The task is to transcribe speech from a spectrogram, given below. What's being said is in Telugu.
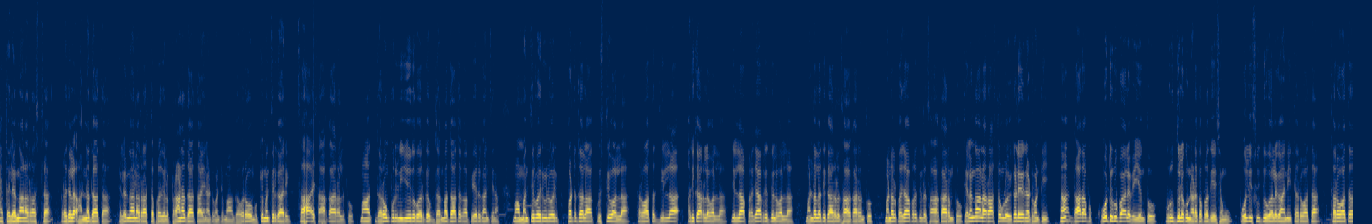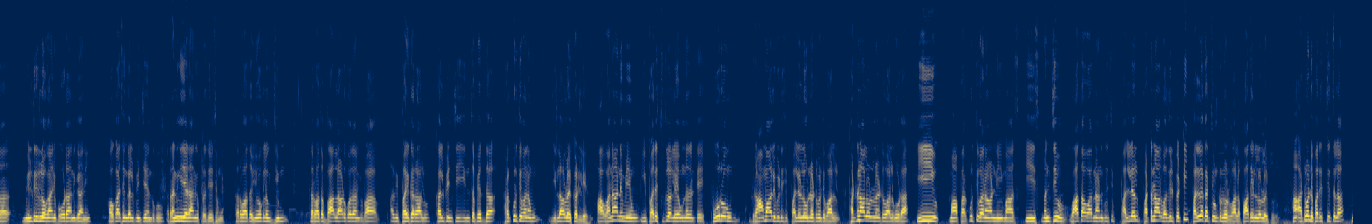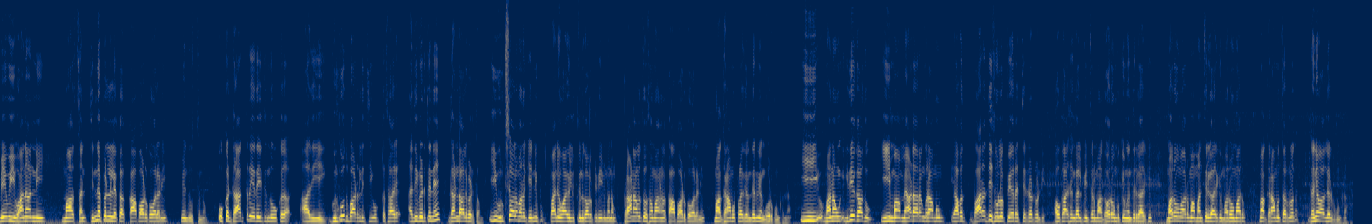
మా తెలంగాణ రాష్ట్ర ప్రజల అన్నదాత తెలంగాణ రాష్ట్ర ప్రజల ప్రాణదాత అయినటువంటి మా గౌరవ ముఖ్యమంత్రి గారి సహాయ సహకారాలతో మా ధర్మపురి నియోజకవర్గ ధర్మదాతగా పేరుగాంచిన మా మంత్రివర్యుల వారి పట్టుదల కృషి వల్ల తర్వాత జిల్లా అధికారుల వల్ల జిల్లా ప్రజాప్రతినిధుల వల్ల మండల అధికారుల సహకారంతో మండల ప్రజాప్రతినిధుల సహకారంతో తెలంగాణ రాష్ట్రంలో ఇకడైనటువంటి దాదాపు కోటి రూపాయల వ్యయంతో వృద్ధులకు నడక ప్రదేశము. పోలీసు ఉద్యోగాలు కానీ తర్వాత తర్వాత మిలిటరీలో కానీ పోవడానికి కానీ అవకాశం కల్పించేందుకు రన్నింగ్ చేయడానికి ప్రదేశము తర్వాత యువకులకు జిమ్ తర్వాత బాల్ ఆడుకోవడానికి బా అవి పరికరాలు కల్పించి ఇంత పెద్ద ప్రకృతి వనం జిల్లాలో ఎక్కడ లేదు. ఆ వనాన్ని మేము ఈ పరిస్థితుల్లో ఏమున్నదంటే పూర్వం గ్రామాలు విడిచి పల్లెల్లో ఉన్నటువంటి వాళ్ళు పట్టణాల్లో ఉన్నటువంటి వాళ్ళు కూడా ఈ మా ప్రకృతి వనాన్ని మా ఈ మంచి వాతావరణాన్ని చూసి పల్లెలు పట్టణాలు వదిలిపెట్టి పల్లెకచ్చి ఉంటున్నారు వాళ్ళ పాత ఇళ్ళలో ఇప్పుడు. అటువంటి పరిస్థితుల మేము ఈ వనాన్ని మా సన్ చిన్నపిల్లల లెక్క కాపాడుకోవాలని మేము చూస్తున్నాం. ఒక డాక్టర్ ఏదైతుందో ఒక అది గ్లూకోజ్ బాటిల్ ఇచ్చి ఒక్కసారి అది పెడితేనే దండాలు పెడతాం. ఈ వృక్షాలు మనకి ఎన్ని పాన వాయులు ఇస్తుంది కాబట్టి వీటిని మనం ప్రాణాలతో సమానంగా కాపాడుకోవాలని మా గ్రామ ప్రజలందరినీ నేను కోరుకుంటున్నాను ఈ మనం ఇదే కాదు ఈ మా మేడారం గ్రామం యావత్ భారతదేశంలో పేరు వచ్చేటటువంటి అవకాశం కల్పించిన మా గౌరవ ముఖ్యమంత్రి గారికి మరోమారు మా మంత్రి గారికి మరోమారు మా గ్రామం తరఫున ధన్యవాదాలు తెలుపుకుంటున్నాను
